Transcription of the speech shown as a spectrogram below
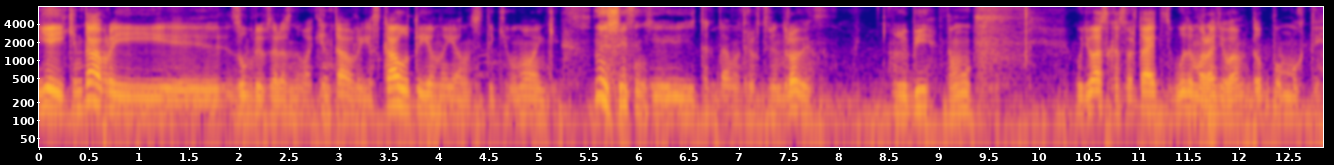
є і кентаври, і зубрів зараз нема. Кентаври є, скаути є в наявності, такі маленькі. Ну і шифінги, і так далі, трьохциліндрові, любі. Тому, будь ласка, звертайтесь, будемо раді вам допомогти.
